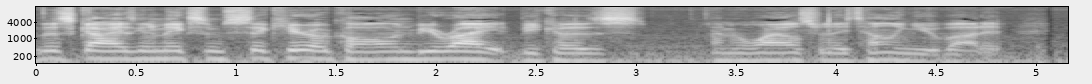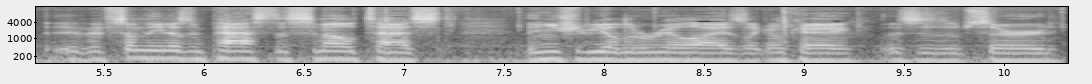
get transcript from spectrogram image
this guy is gonna make some sick hero call and be right because I mean, why else are they telling you about it? If something doesn't pass the smell test, then you should be able to realize like, okay, this is absurd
